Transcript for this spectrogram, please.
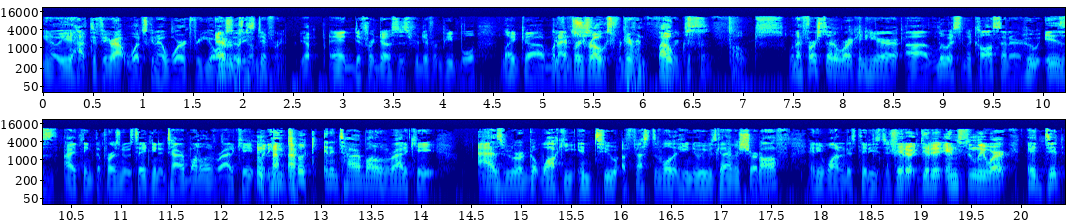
You know, you have to figure out what's going to work for your Everybody's system. different. Yep. And different doses for different people. Like uh, when Different I first strokes for different folks. different folks. When I first started working here, uh, Lewis in the call center, who is, I think, the person who was taking an entire bottle of Eradicate, but he took an entire bottle of Eradicate as we were walking into a festival that he knew he was going to have his shirt off, and he wanted his titties to show. Did it, did it instantly work? It did.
